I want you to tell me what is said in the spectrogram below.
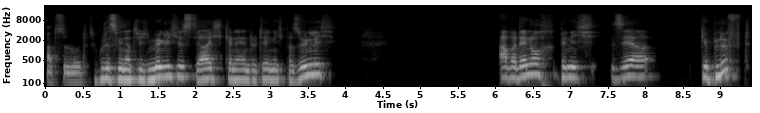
Absolut. So gut es mir natürlich möglich ist. Ja, ich kenne Andrew Tate nicht persönlich. Aber dennoch bin ich sehr geblüfft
